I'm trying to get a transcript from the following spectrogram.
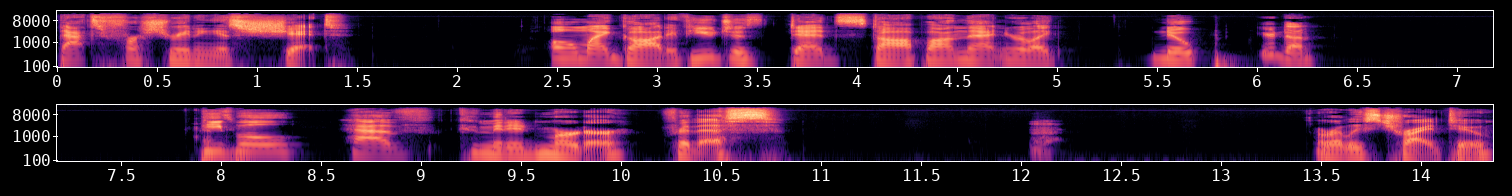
That's frustrating as shit. Oh my God. If you just dead stop on that and you're like, nope, You're done. people have committed murder for this. Or at least tried to.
